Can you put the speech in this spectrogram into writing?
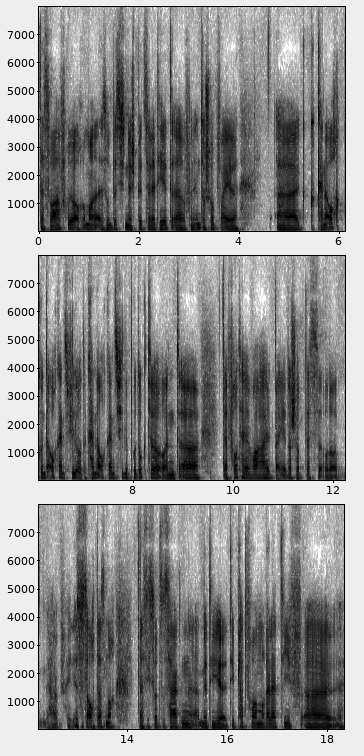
das war früher auch immer so ein bisschen eine Spezialität von Intershop, weil kann auch, konnte auch ganz viele oder kann auch ganz viele Produkte und der Vorteil war halt bei Intershop, dass, oder ja, ist es auch das noch, dass ich sozusagen äh, mir die, die Plattform relativ äh,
